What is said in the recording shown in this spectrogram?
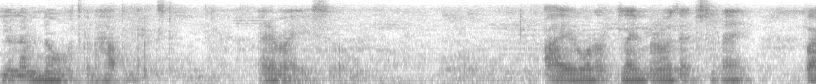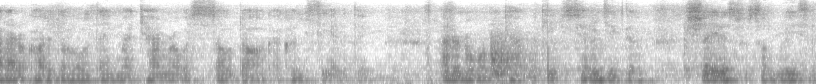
You'll never know what's gonna happen next. Anyway, so I wanna play Mirror's Edge today, but I recorded the whole thing. My camera was so dark I couldn't see anything. I don't know why my camera keeps changing the shaders for some reason,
